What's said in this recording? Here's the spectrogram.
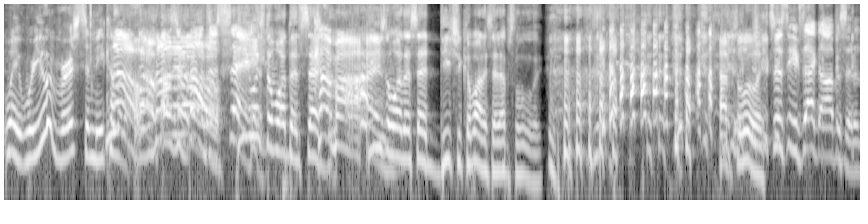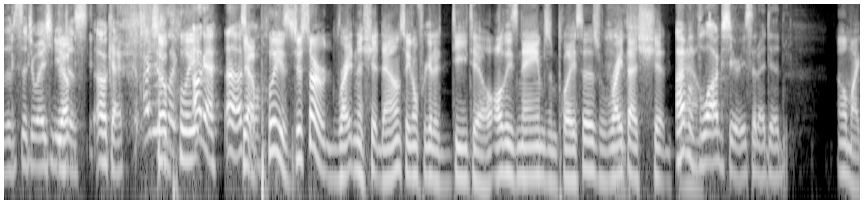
Wait, were you averse to me coming? No, I was no. about to say. He was the one that said, Come on! He was the one that said, "D should come on." I said, "Absolutely." Absolutely. so it's the exact opposite of the situation you Yep. just. Okay. Just So like, please, Okay. Oh, that's yeah, cool. please just start writing this shit down so you don't forget a detail. All these names and places, write that shit. I have a vlog series that I did. Oh my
